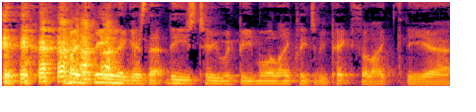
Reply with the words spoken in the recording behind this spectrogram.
My feeling is that these two would be more likely to be picked for like the uh,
